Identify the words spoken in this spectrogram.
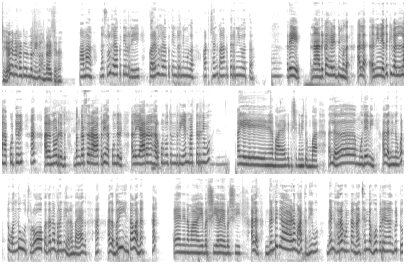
ಜಯ ಏನ ಹೇಳ್ತಾರೆ ಅಂದ್ರೆ ನೀನು ಹಂಗ ಹೇಳ್ತೇನೆ. ಮಾಮ ನಾ ಸುಳ್ಳು ಹೇಳಕತ್ತಿಲ್ರಿ ಕರೆನು ಹೇಳಕತ್ತೀನಿ ನಿಮ್ಗೆ. ಅಷ್ಟು ಚಂದ ಕಾಣಕತ್ತೀರಿ ನೀವು ಇವತ್ತು. ರೀ ನಾ ಅದಕ್ಕೆ ಹೇಳಿದ್ ನಿಮಗೆ. ಅಲ್ಲ ನೀವು ಎದಕ್ಕೆ ಇವೆಲ್ಲ ಹಾಕೋತೀರಿ ಹಾ? ಅಲ್ಲ ನೋಡ್ರಿ ಅದು ಬಂಗಾರ ಸರ ಆ ಪರಿ ಹಾಕೊಂಡಿರಿ. ಅಲ್ಲ ಯಾರನ್ನ ಹರ್ಕೊಂಡು ಹೋದ್ರಂದ್ರೆ ಏನು ಮಾಡ್ತೀರಿ ನೀವು? ಅಯ್ಯಯ್ಯಯ್ಯ ಬಾಯಾಗಿಟ್ಟು ಶಗಣಿ ತುಂಬಾ. ಅಲ್ಲ, ಮುದೇವಿ, ಅಲ್ಲ, ನಿನ್ನ ಒಟ್ಟು ಒಂದು ಚಲೋ ಪದನ ಬರಂಗಿಲ್ಲ ನನ್ನ ಬಾಯಾಗ. ಅಲ್ಲ, ಬರೀ ಇಂಥವನ? ಏ ನಿನ್ನಮ್ಮ ಏ ಬರ್ಷಿ ಏ ಬರ್ಷಿ ಅಲ್ಲ, ಗಂಡಿಗೆ ಆಡ ಮಾತ ನೀವು. ಗಂಡ ಹೊರಗೆ ಹೊಂಟಾನ, ಚಂದ ಹೋಗ್ರಿ ಅನ್ನೋದು ಬಿಟ್ಟು.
